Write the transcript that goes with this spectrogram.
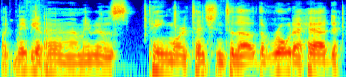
Like, maybe, I don't know, maybe I was paying more attention to the, the road ahead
